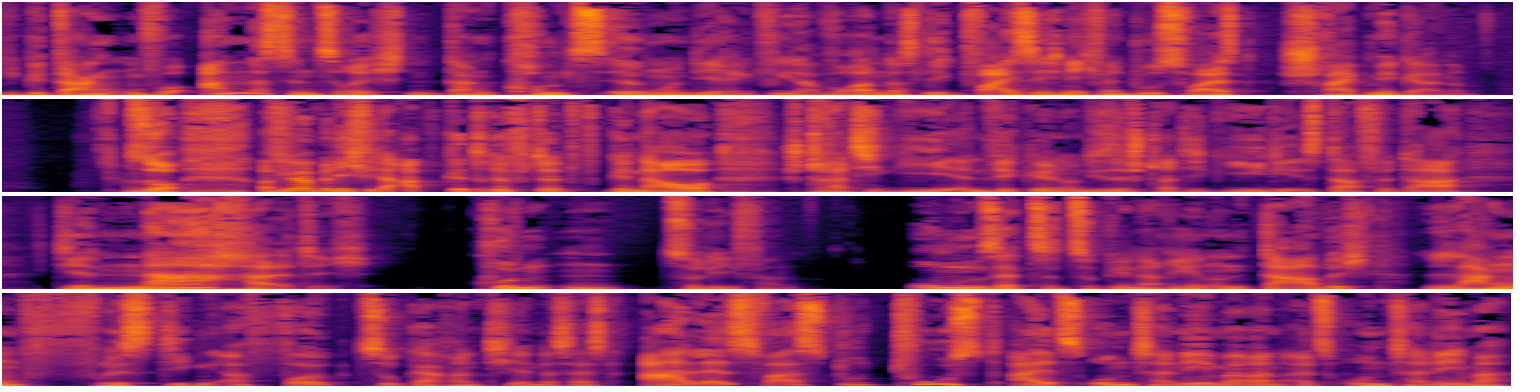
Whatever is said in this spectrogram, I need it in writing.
die Gedanken woanders hinzurichten, dann kommt es irgendwann direkt wieder. Woran das liegt, weiß ich nicht. Wenn du es weißt, schreib mir gerne. So, auf jeden Fall bin ich wieder abgedriftet, genau Strategie entwickeln und diese Strategie, die ist dafür da, dir nachhaltig Kunden zu liefern, Umsätze zu generieren und dadurch langfristigen Erfolg zu garantieren. Das heißt, alles, was du tust als Unternehmerin, als Unternehmer,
